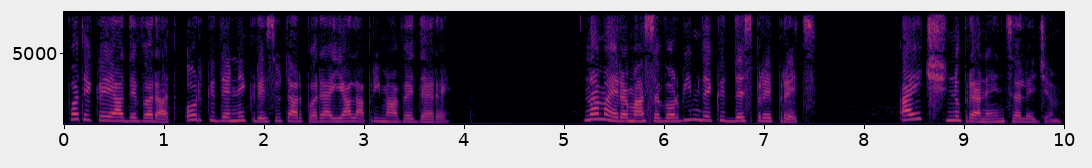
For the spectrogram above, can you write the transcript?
poate că e adevărat, oricât de necrezut ar părea ea la prima vedere." N-a mai rămas să vorbim decât despre preț. Aici nu prea ne înțelegem."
